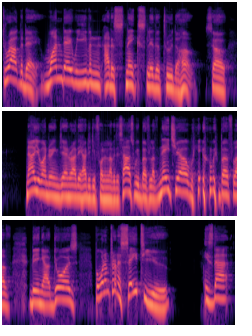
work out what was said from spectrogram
throughout the day. One day we even had a snake slither through the home. So now you're wondering, Jen Radhi, how did you fall in love with this house? We both love nature. We, we both love being outdoors. But what I'm trying to say to you is that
